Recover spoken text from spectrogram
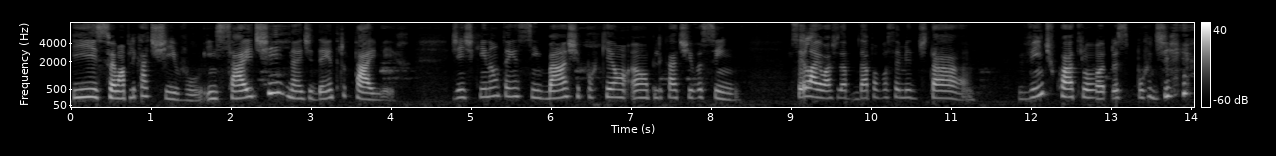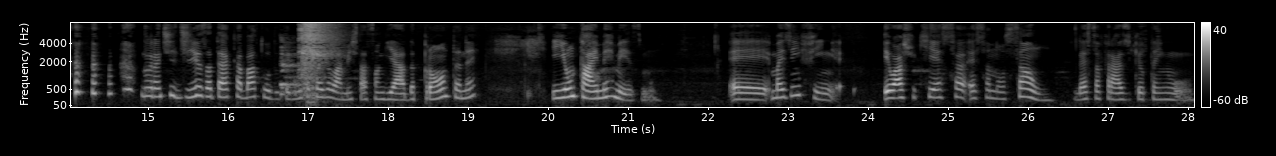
Isso, é um aplicativo. Insight, né, de dentro, Timer. Gente, quem não tem, assim, baixe porque é um, é um aplicativo, assim, sei lá, eu acho que dá, dá para você meditar 24 horas por dia, durante dias até acabar tudo. Tem muita coisa lá, meditação guiada pronta, né? E um timer mesmo. É, mas, enfim, eu acho que essa, essa noção dessa frase que eu tenho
